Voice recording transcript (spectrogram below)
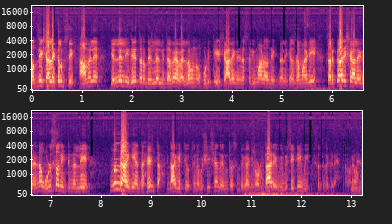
ಮೊದಲೇ ಶಾಲೆ ಕಲ್ಪಿಸಿ. ಆಮೇಲೆ ಎಲ್ಲೆಲ್ಲಿ ಇದೇ ತರದ ಎಲ್ಲೆಲ್ಲಿದ್ದಾವೆ ಅವೆಲ್ಲವನ್ನು ಹುಡುಕಿ ಶಾಲೆಗಳನ್ನ ಸರಿ ಮಾಡೋ ನಿಟ್ಟಿನಲ್ಲಿ ಕೆಲಸ ಮಾಡಿ, ಸರ್ಕಾರಿ ಶಾಲೆಗಳನ್ನ ಉಳಿಸೋ ನಿಟ್ಟಿನಲ್ಲಿ ಮುಂದಾಗಿ ಅಂತ ಹೇಳ್ತಾ ಇದಾಗಿತ್ತು ಇವತ್ತಿನ ವಿಶೇಷ. ನಿರಂತರ ಸುದ್ದಿಗಾಗಿ ನೋಡ್ತಾರೆ ಬಿಬಿಸಿ ಟಿವಿ ಸತ್ಯದ ಕಡೆ. ನಮ್ಮ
